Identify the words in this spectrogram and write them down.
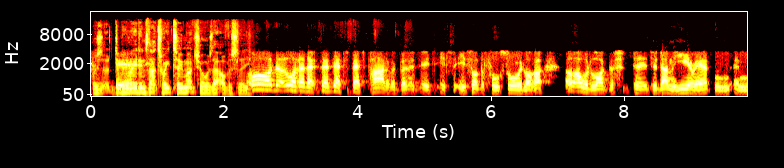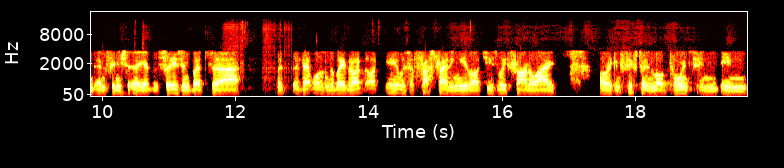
Was did we read into that tweet too much, or was that obviously? Oh, no, well, no, that, that, that's that's part of it, but it, it, it's it's not the full story. Like I, I would like to to, to done the year out and and, and finish uh, the season, but uh, but that wasn't to be. But I, I, yeah, it was a frustrating year. Like, geez, we've thrown away, I reckon, 15 log points in in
